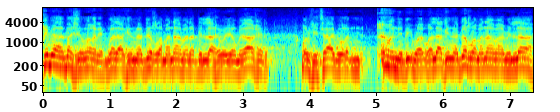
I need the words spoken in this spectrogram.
قبل المشرق والمغرب ولكن البر من آمن بالله واليوم الآخر والكتاب والنبي ولكن البر من آمن بالله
